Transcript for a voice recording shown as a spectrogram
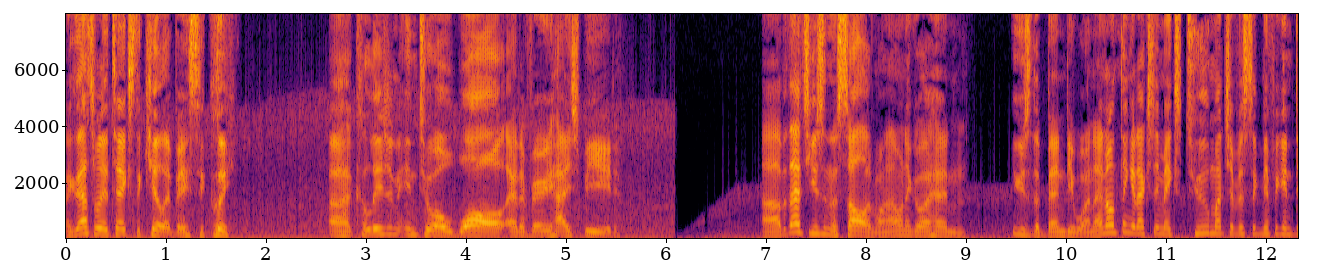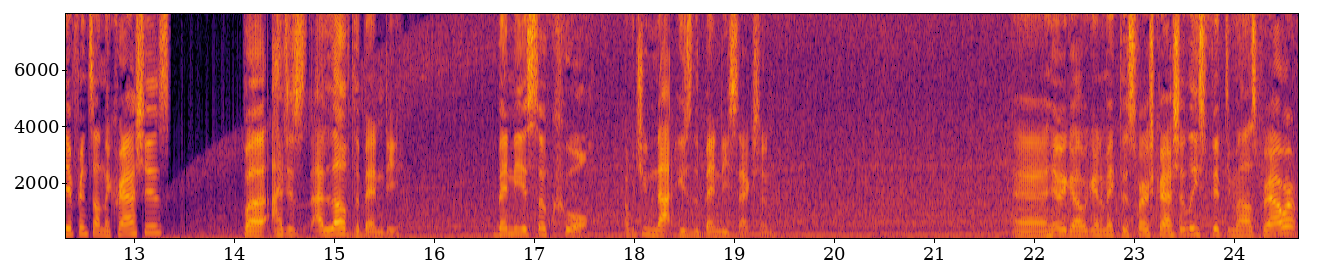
Like that's what it takes to kill it, basically. A collision into a wall at a very high speed. Uh, but that's using the solid one. I want to go ahead and use the bendy one. I don't think it actually makes too much of a significant difference on the crashes, but I just, I love the bendy. Bendy is so cool. Why would you not use the bendy section? And here we go. We're going to make this first crash at least 50 miles per hour.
